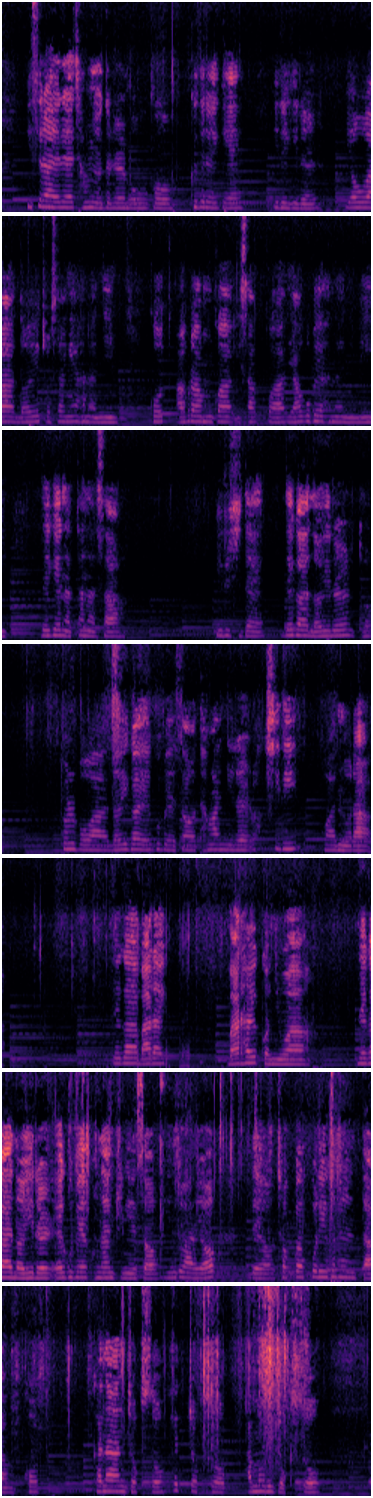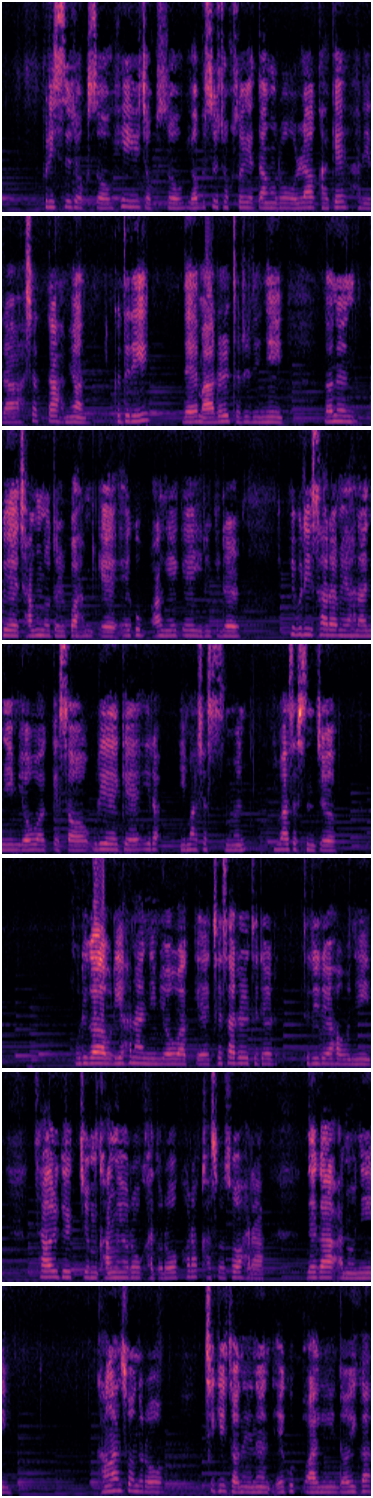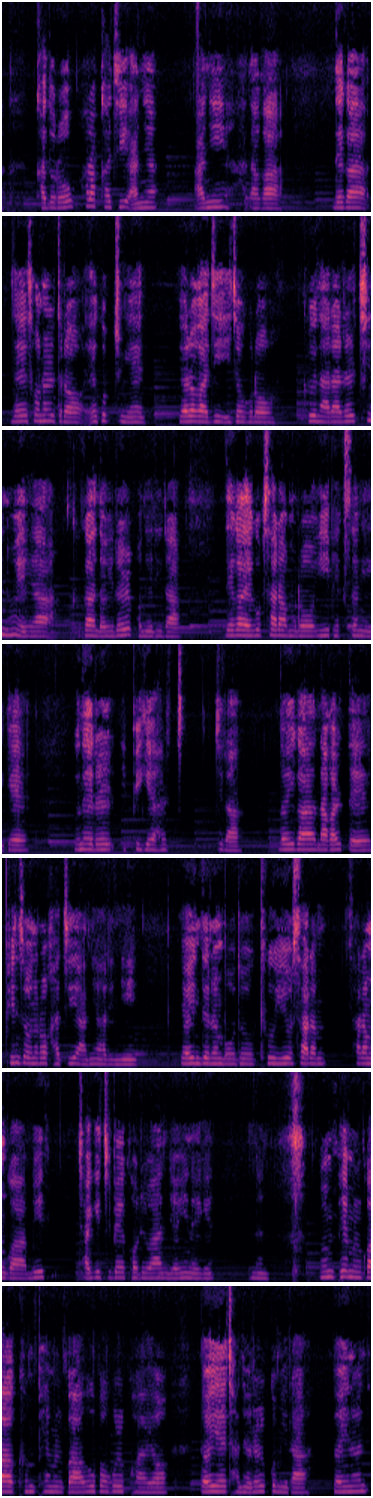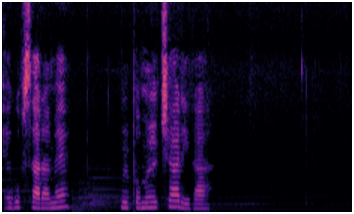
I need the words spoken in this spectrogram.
이스라엘의 장로들을 모으고 그들에게 이르기를 여호와 너의 조상의 하나님 곧 아브라함과 이삭과 야곱의 하나님이 내게 나타나사 이르시되 내가 너희를 도, 돌보아 너희가 애굽에서 당한 일을 확실히 보았노라. 내가 말할, 말할 거니와 내가 너희를 애굽의 고난 중에서 인도하여 내어 젖과 꿀이 흐르는 땅 곧 가나안 족속, 헷 족속, 아모리 족속, 브리스 족속, 히위 족속, 여부스 족속의 땅으로 올라가게 하리라 하셨다 하면 그들이 내 말을 들으리니 너는 그의 장로들과 함께 애굽 왕에게 이르기를 히브리 사람의 하나님 여호와께서 우리에게 임하셨음은 임하셨은즉 우리가 우리 하나님 여호와께 제사를 드려, 드리려 하오니 사흘길쯤 강요로 가도록 허락하소서 하라. 내가 아노니 강한 손으로 치기 전에는 애굽 왕이 너희가 가도록 허락하지 아니 아니하다가 내가 내 손을 들어 애굽 중에 여러 가지 이적으로 그 나라를 친 후에야 그가 너희를 보내리라. 내가 애굽 사람으로 이 백성에게 은혜를 입히게 할지라 너희가 나갈 때 빈손으로 가지 아니하리니 여인들은 모두 그 이웃 사람 사람과 및 자기 집에 거류한 여인에게는 은폐물과 금폐물과 의복을 구하여 너희의 자녀를 꾸미라. 너희는 애굽 사람의 물품을 취하리라.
